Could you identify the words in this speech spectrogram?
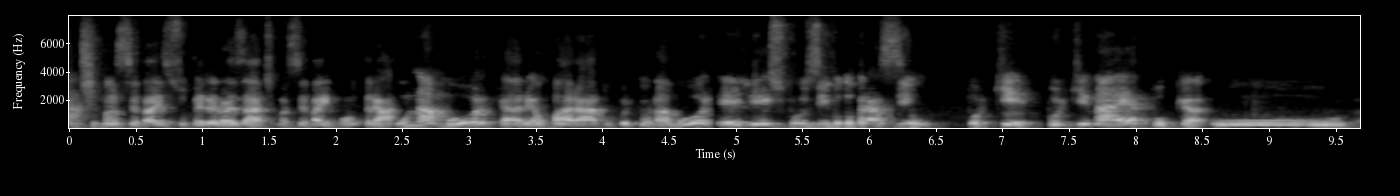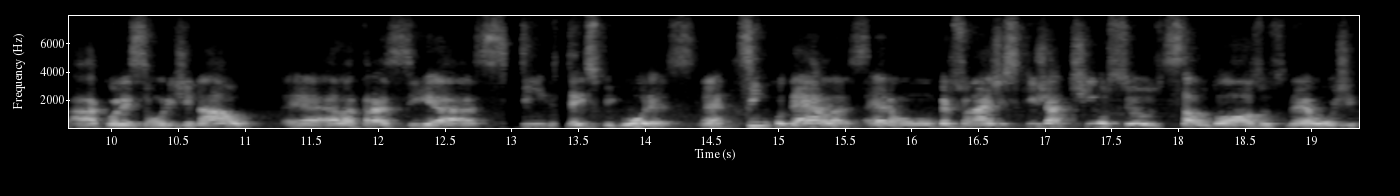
Atma, você vai, super-heróis Atma, você vai encontrar. O Namor, cara, é um barato, porque o Namor, ele é exclusivo do Brasil. Por quê? Porque na época, o, a coleção original, ela trazia ci- seis figuras, né? Cinco delas eram personagens que já tinham seus saudosos, né? Hoje,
